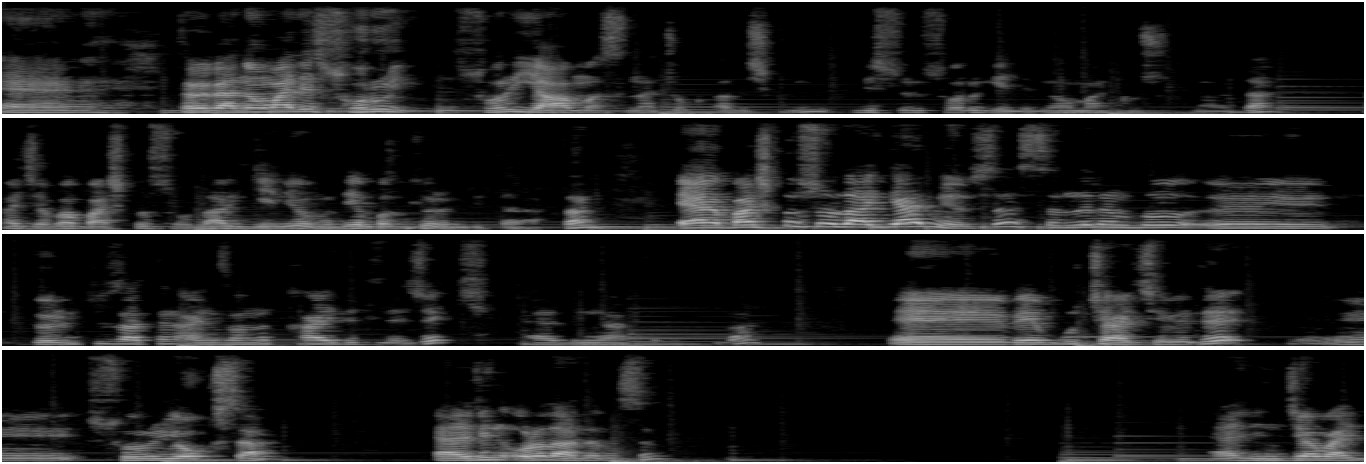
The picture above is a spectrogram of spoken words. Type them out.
Ee, tabii ben normalde soru soru yağmasına çok alışkınım. Bir sürü soru gelir normal koşullarda acaba başka sorular geliyor mu diye bakıyorum bir taraftan. Eğer başka sorular gelmiyorsa sanırım bu e, görüntü zaten aynı zamanda kaydedilecek Ervinler tarafından. E, ve bu çerçevede e, soru yoksa Elvin oralarda mısın? Elvin Cavay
